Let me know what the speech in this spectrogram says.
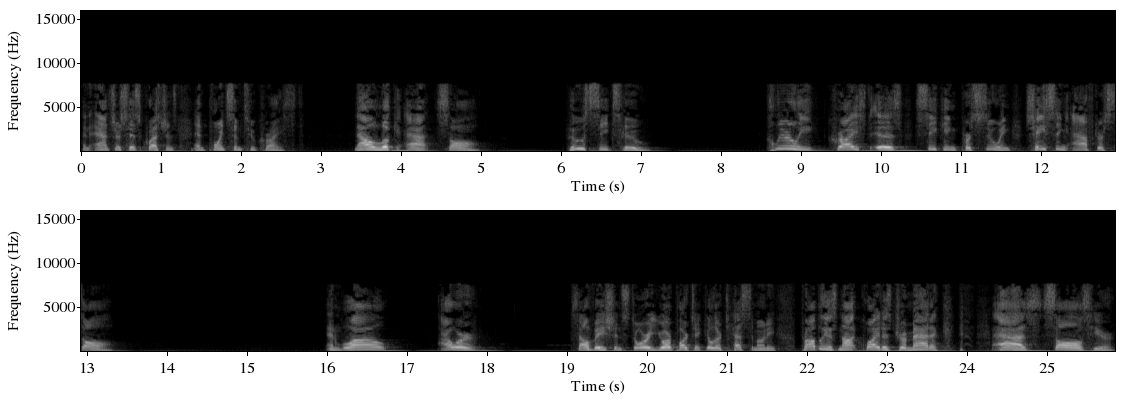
and answers his questions and points him to Christ. Now look at Saul. Who seeks who? Clearly, Christ is seeking, pursuing, chasing after Saul. And while our salvation story, your particular testimony, probably is not quite as dramatic as Saul's here.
